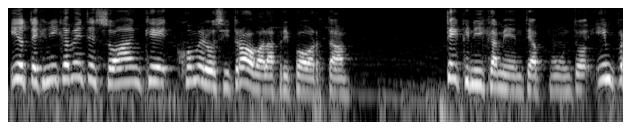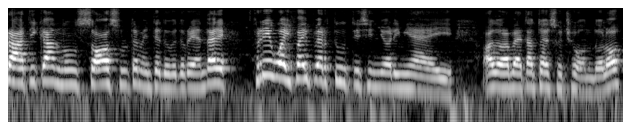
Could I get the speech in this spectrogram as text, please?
Io tecnicamente so anche come lo si trova l'apriporta. Tecnicamente, appunto. In pratica non so assolutamente dove dovrei andare. Free wifi per tutti, signori miei. Allora, beh, tanto adesso ciondolo.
